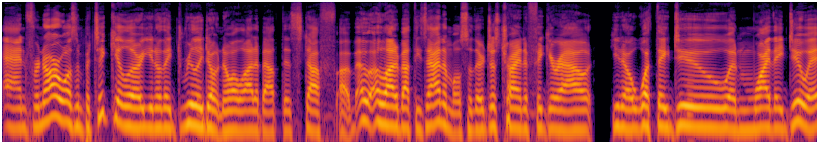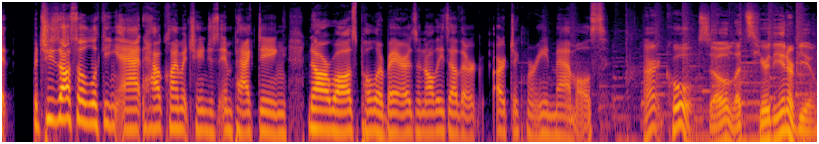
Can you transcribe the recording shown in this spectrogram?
And for narwhals in particular, you know, they really don't know a lot about this stuff, uh, a a lot about these animals. So they're just trying to figure out, you know, what they do and why they do it. But she's also looking at how climate change is impacting narwhals, polar bears, and all these other Arctic marine mammals. All right, cool. So let's hear the interview.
